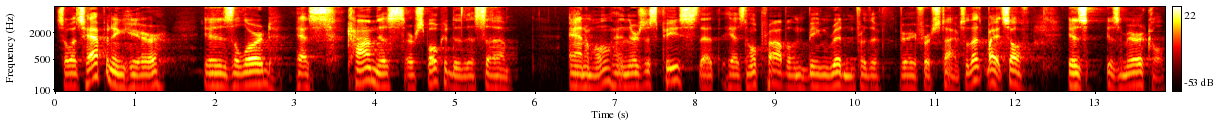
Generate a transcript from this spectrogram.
So what's happening here is the Lord has calmed this or spoken to this uh, animal, and there's this peace that has no problem being ridden for the very first time. So that by itself is, is a miracle.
